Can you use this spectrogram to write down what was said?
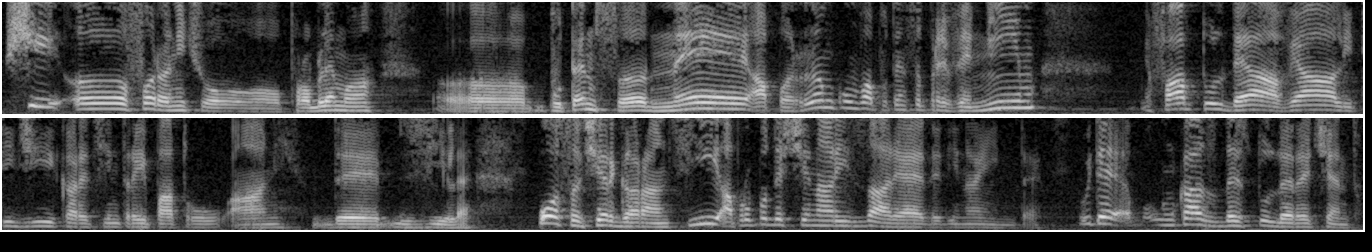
și uh, fără nicio problemă uh, putem să ne apărăm cumva, putem să prevenim faptul de a avea litigii care țin 3-4 ani de zile. Poți să cer garanții, apropo de scenarizarea aia de dinainte. Uite, un caz destul de recent.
